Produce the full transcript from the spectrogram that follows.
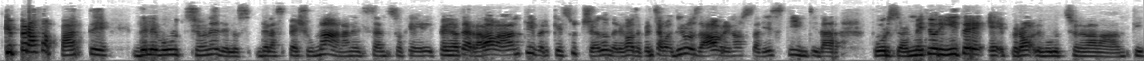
che però fa parte dell'evoluzione dello, della specie umana, nel senso che il pianeta Terra va avanti perché succedono delle cose. Pensiamo ai dinosauri, non stati estinti da, forse dal meteorite, e però l'evoluzione va avanti.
